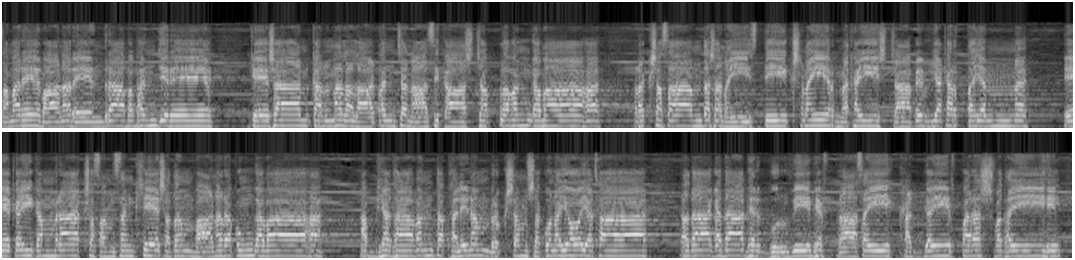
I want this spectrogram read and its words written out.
समरे वानरेन्द्राबभञ्जिरे केशान् कर्णललाटम् च नासिकाश्च प्लवङ्गमाः। रक्षसाम् दशनैस्तीक्ष्णैर्नखैश्चापि व्यकर्तयन्। एकैकम् राक्षसम् सङ्ख्ये शतम् वानरपुङ्गवाः। अभ्यधावन्त फलिनम् वृक्षम् शकुनयो यथा। तदा गदाभिर्गुर्वीभिः प्रासैः खड्गैः परश्वधैः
